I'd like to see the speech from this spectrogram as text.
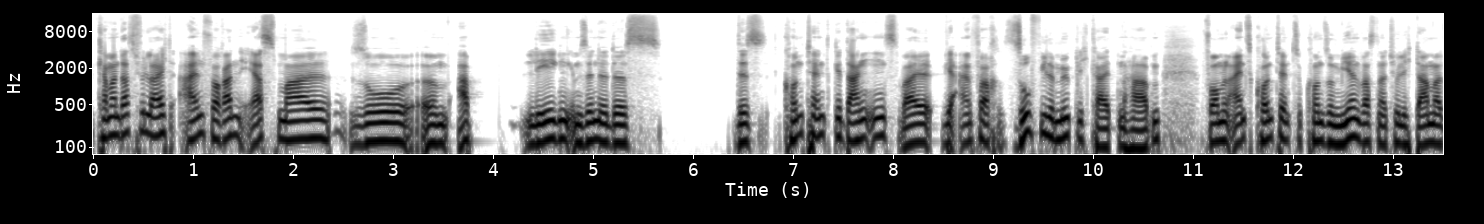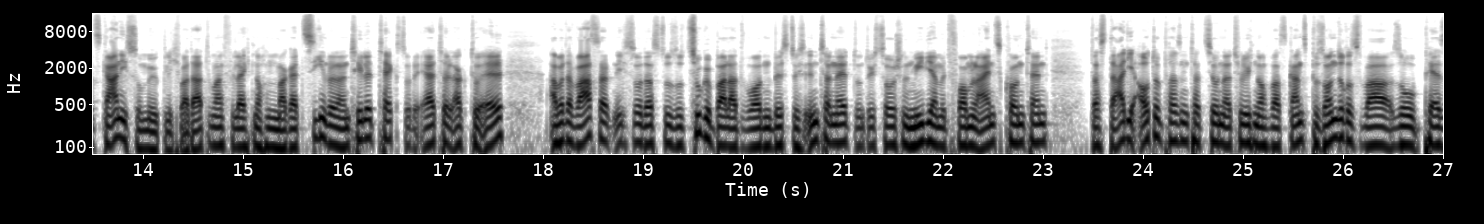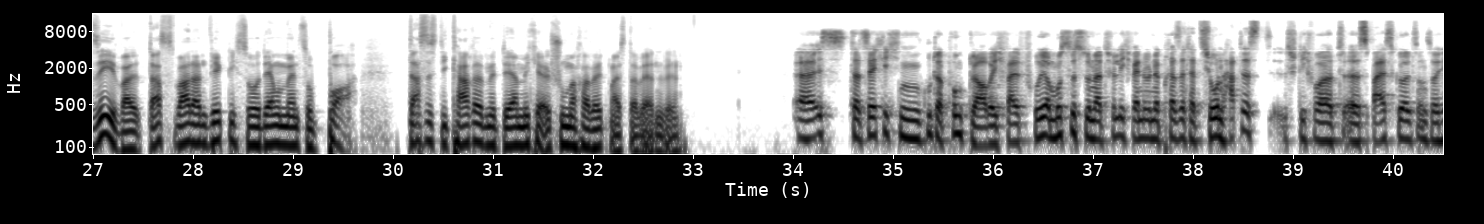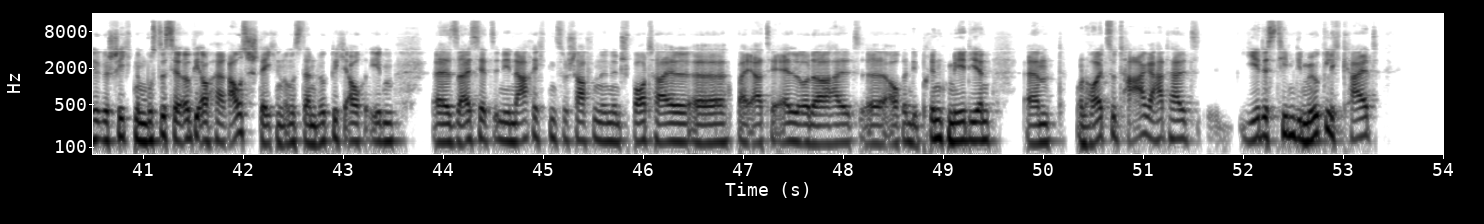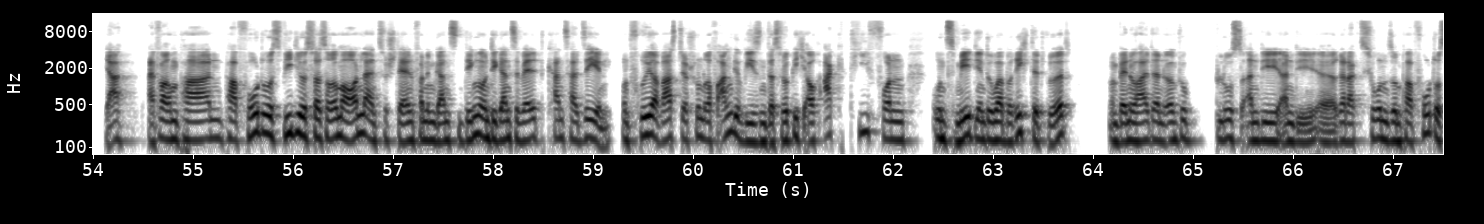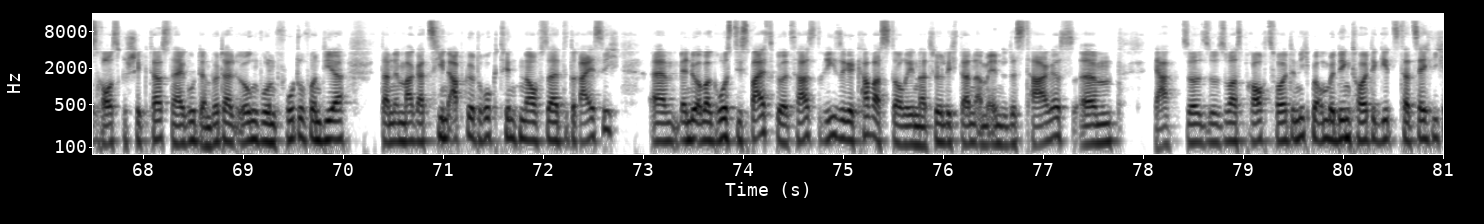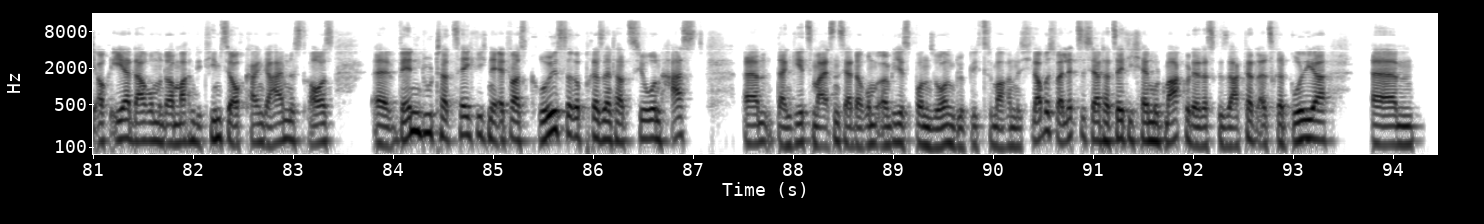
kann man das vielleicht allen voran erstmal so ähm, ablegen im Sinne des, des Content-Gedankens, weil wir einfach so viele Möglichkeiten haben, Formel 1-Content zu konsumieren, was natürlich damals gar nicht so möglich war. Da hatte man vielleicht noch ein Magazin oder ein Teletext oder RTL aktuell, Aber da war es halt nicht so, dass du so zugeballert worden bist durchs Internet und durch Social Media mit Formel 1 Content, dass da die Autopräsentation natürlich noch was ganz Besonderes war, so per se, weil das war dann wirklich so der Moment so, boah, das ist die Karre, mit der Michael Schumacher Weltmeister werden will. Äh, ist tatsächlich ein guter Punkt, glaube ich, weil früher musstest du natürlich, wenn du eine Präsentation hattest, Stichwort äh, Spice Girls und solche Geschichten, musstest ja irgendwie auch herausstechen, um es dann wirklich auch eben, äh, sei es jetzt in die Nachrichten zu schaffen, in den Sportteil äh, bei RTL oder halt äh, auch in die Printmedien. Ähm, und heutzutage hat halt jedes Team die Möglichkeit, ja, einfach ein paar, ein paar Fotos, Videos, was auch immer online zu stellen von dem ganzen Ding und die ganze Welt kann es halt sehen. Und früher warst du ja schon darauf angewiesen, dass wirklich auch aktiv von uns Medien darüber berichtet wird. Und wenn du halt dann irgendwo bloß an die, an die äh, Redaktion so ein paar Fotos rausgeschickt hast, naja gut, dann wird halt irgendwo ein Foto von dir dann im Magazin abgedruckt, hinten auf Seite 30. Ähm, wenn du aber groß die Spice Girls hast, riesige Coverstory natürlich dann am Ende des Tages. Ähm, ja, so, so, sowas braucht's heute nicht mehr unbedingt. Heute geht's tatsächlich auch eher darum, und da machen die Teams ja auch kein Geheimnis draus, äh, wenn du tatsächlich eine etwas größere Präsentation hast, ähm, dann geht's meistens ja darum, irgendwelche Sponsoren glücklich zu machen. Ich glaube, es war letztes Jahr tatsächlich Helmut Marko, der das gesagt hat, als Red Bull ja ähm,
